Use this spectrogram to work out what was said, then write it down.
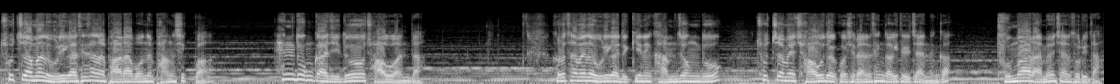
초점은 우리가 세상을 바라보는 방식과 행동까지도 좌우한다. 그렇다면 우리가 느끼는 감정도 초점에 좌우될 것이라는 생각이 들지 않는가? 두말하면 잔소리다.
